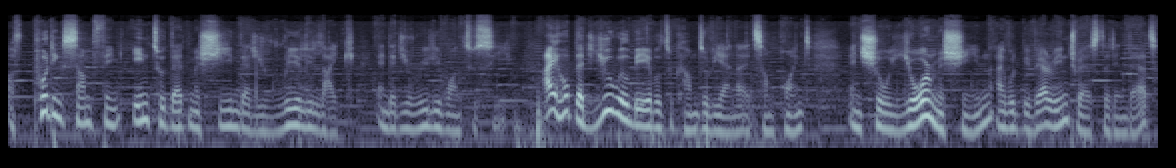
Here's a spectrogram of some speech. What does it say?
of putting something into that machine that you really like and that you really want to see. I hope that you will be able to come to Vienna at some point and show your machine. I would be very interested in that.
